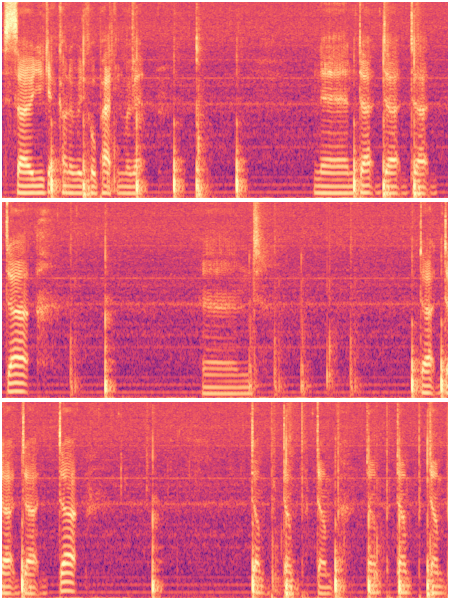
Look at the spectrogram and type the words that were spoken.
So you get kind of a really cool pattern with it. And then dot dot dot dot. And dot dot dot dot. Dump dump dump dump dump dump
